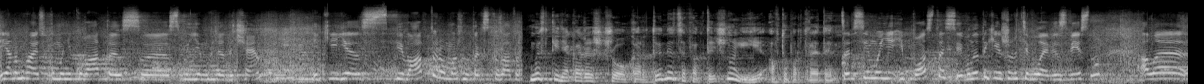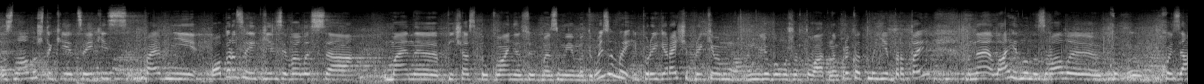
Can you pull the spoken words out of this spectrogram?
і я намагаюся комунікувати з е, своїм глядачем, який є співавтором, можна так сказати. Мисткиня каже, що картини це фактично її автопортрети. Це всі мої іпостасі. Вони такі жартівливі, звісно. Але знову ж таки, це якісь певні образи, які з'явилися у мене під час спілкування з людьми з моїми друзями, і про які речі, про які ми любимо жартувати. Наприклад, мої брати мене лагідно називали ко- козя,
